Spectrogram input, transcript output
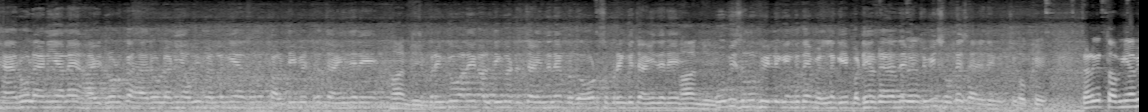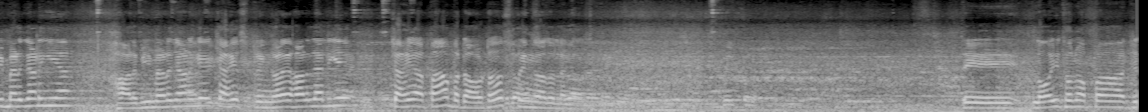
ਹੈਰੋ ਲੈਣੀਆਂ ਨੇ ਹਾਈਡ੍ਰੋਲਿਕ ਹੈਰੋ ਲੈਣੀਆਂ ਉਹ ਵੀ ਮਿਲਣਗੀਆਂ ਤੁਹਾਨੂੰ ਕਲਟੀਵੇਟਰ ਚਾਹੀਦੇ ਨੇ ਹਾਂਜੀ। ਸਪਰਿੰਗ ਵਾਲੇ ਕਲਟੀਵੇਟਰ ਚਾਹੀਦੇ ਨੇ ਵਿਦਆਊਟ ਸਪਰਿੰਗ ਚਾਹੀਦੇ ਨੇ। ਉਹ ਵੀ ਤੁਹਾਨੂੰ ਫੀਲਡ ਕਿੰਗ ਤੇ ਮਿਲਣਗੇ ਵੱਡੇ ਸਾਈਜ਼ ਦੇ ਵਿੱਚ ਵੀ ਛੋਟੇ ਸਾਈਜ਼ ਦੇ ਵਿੱਚ। ਓਕੇ ਜਾਣੀ ਕਿ ਤਵੀਆਂ ਵੀ ਮਿਲ ਜਾਣਗੀਆਂ ਹਲ ਵੀ ਮਿਲ ਜਾਣਗੇ ਚਾਹੇ ਸਪਰਿੰਗ ਵਾਲੇ ਹਲ ਲੈ ਲਈਏ ਚਾਹੇ ਆਪਾਂ ਵਿਦਆਊਟ ਸਪਰਿੰਗਾਂ ਤੋਂ ਲਗਾਉਂਦੇ ਬਿਲਕੁਲ ਤੇ ਲਓ ਜੀ, ਤੁਹਾਨੂੰ ਆਪਾਂ ਅੱਜ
